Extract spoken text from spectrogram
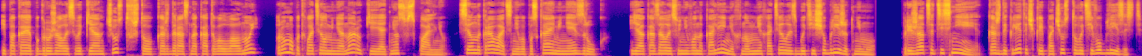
И пока я погружалась в океан чувств, что каждый раз накатывал волной, Рома подхватил меня на руки и отнес в спальню. Сел на кровать, не выпуская меня из рук. Я оказалась у него на коленях, но мне хотелось быть еще ближе к нему. Прижаться теснее, каждой клеточкой почувствовать его близость.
